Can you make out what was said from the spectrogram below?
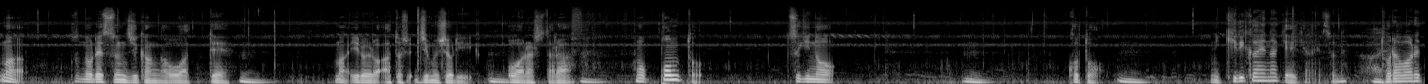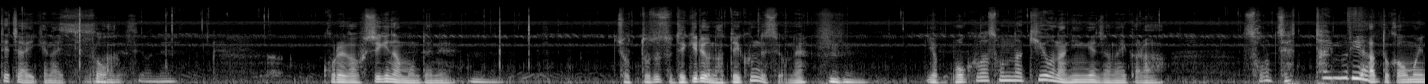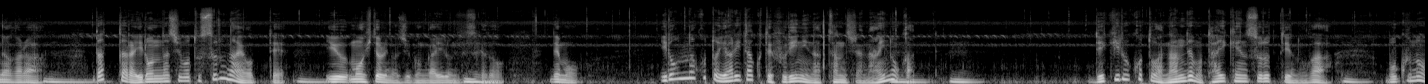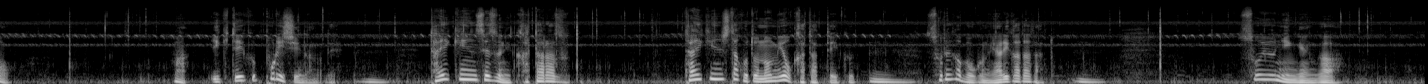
まあそのレッスン時間が終わってまあいろいろあと事務処理うん。終わらしたら、もうポンと次のうん。ことうんに切り替えなきゃいけないんですよね。はい。とらわれてちゃいけないっていうのそうがですよね。これが不思議なもんでねちょっとずつできるようになっていくんですよね。うん。いや僕はそんな器用な人間じゃないからそう絶対無理やとか思いながら、うん。だったらいろんな仕事するなよってうん。いうもう一人の自分がいるんですけど、でもいろんなことやりたくてフリーになったんじゃないのか、うん。うんできることは何でも体験するっていうのがうん。僕のまあ生きていくポリシーなので体験せずに語らず体験したことのみを語っていく。うん。うんそれが僕のやり方だと。うん。そういう人間が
